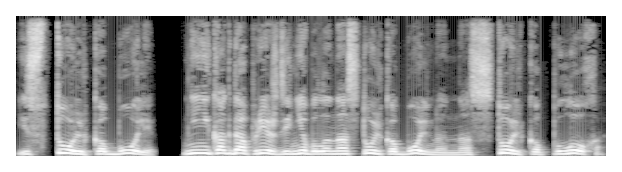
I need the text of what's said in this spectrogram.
И столько боли! Мне никогда прежде не было настолько больно, настолько плохо.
